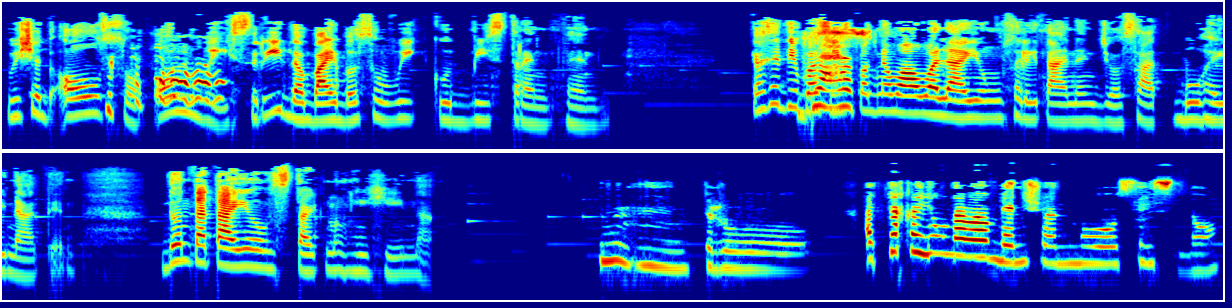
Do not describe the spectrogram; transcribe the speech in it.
We should also always read the Bible so we could be strengthened. Kasi 'di ba Yes. sis, pag nawawala yung salita ng Diyos sa buhay natin, doon ta tayo start manghihina. Mm, true. At saka yung na-mention mo, sis, no?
